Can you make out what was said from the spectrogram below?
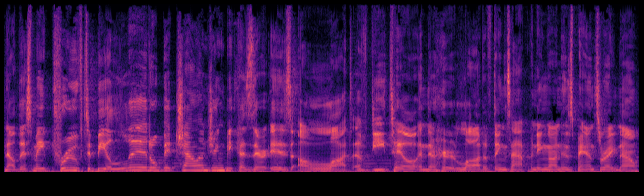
Now, this may prove to be a little bit challenging because there is a lot of detail and there are a lot of things happening on his pants right now.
